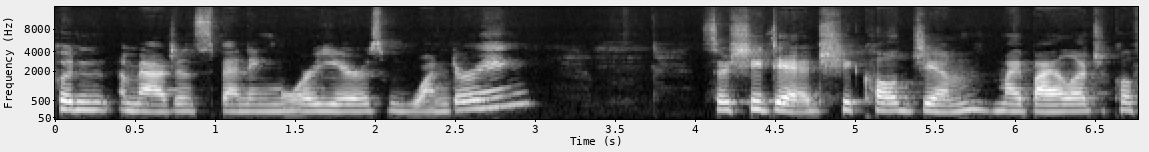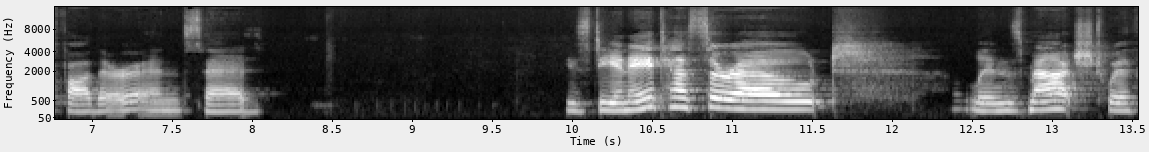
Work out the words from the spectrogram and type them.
couldn't imagine spending more years wondering. So she did. She called jim my biological father and said these dna tests are out. Lynn's matched with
